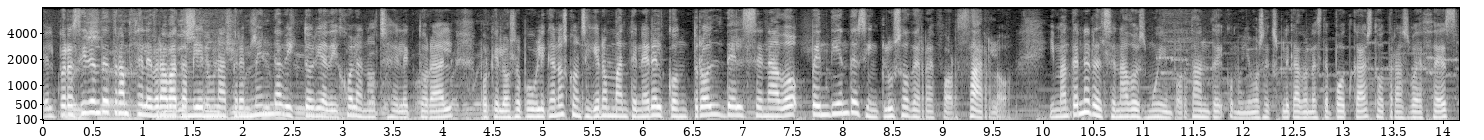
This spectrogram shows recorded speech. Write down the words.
El presidente uh, Trump celebraba tremendous también una tremenda victoria, dijo la noche electoral, porque los republicanos consiguieron mantener el control del Senado, pendientes incluso de reforzarlo. Y mantener el Senado es muy importante, como ya hemos explicado en este podcast otras veces,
